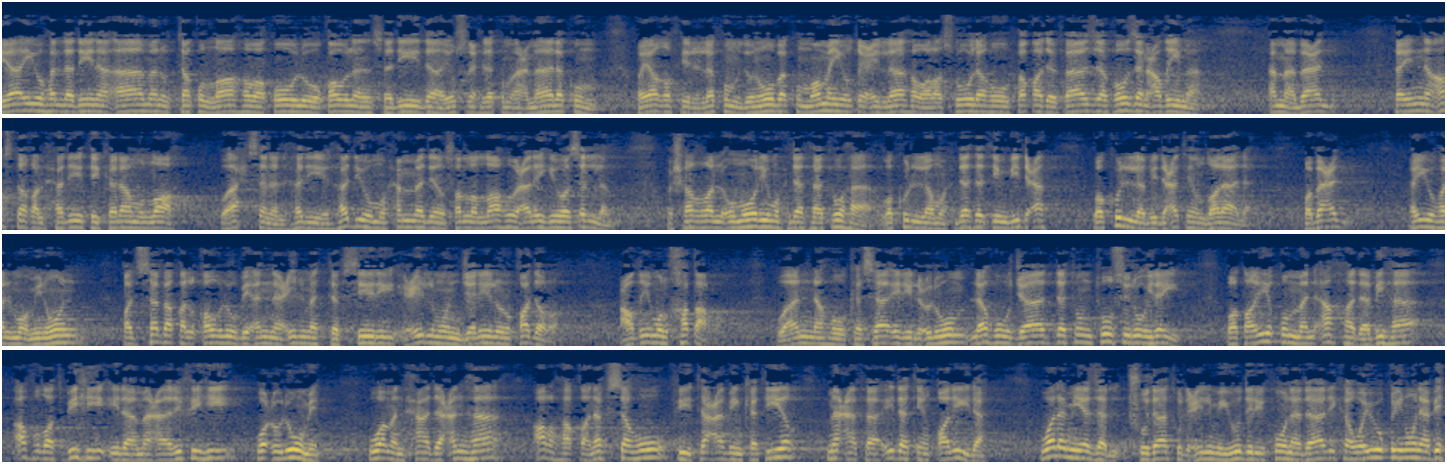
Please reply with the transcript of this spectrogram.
يا أيها الذين آمنوا اتقوا الله وقولوا قولا سديدا يصلح لكم أعمالكم ويغفر لكم ذنوبكم ومن يطع الله ورسوله فقد فاز فوزا عظيما. أما بعد فإن أصدق الحديث كلام الله وأحسن الهدي هدي محمد صلى الله عليه وسلم وشر الأمور محدثاتها وكل محدثة بدعة وكل بدعة ضلالة. وبعد أيها المؤمنون قد سبق القول بأن علم التفسير علم جليل القدر عظيم الخطر وأنه كسائر العلوم له جادة توصل إليه وطريق من أخذ بها أفضت به إلى معارفه وعلومه ومن حاد عنها أرهق نفسه في تعب كثير مع فائدة قليلة ولم يزل شذاة العلم يدركون ذلك ويوقنون به.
